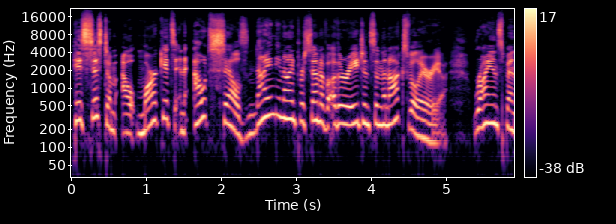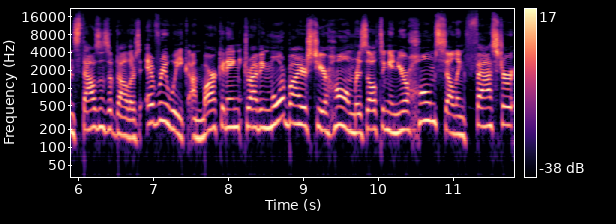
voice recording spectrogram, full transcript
His system outmarkets and outsells 99% of other agents in the Knoxville area. Ryan spends thousands of dollars every week on marketing, driving more buyers to your home, resulting in your home selling faster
